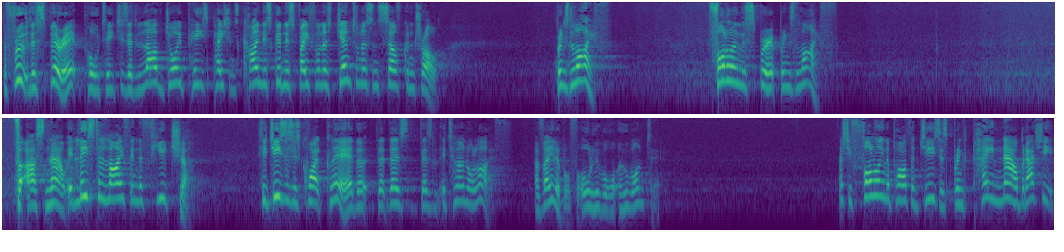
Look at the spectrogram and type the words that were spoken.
The fruit of the Spirit, Paul teaches, is love, joy, peace, patience, kindness, goodness, faithfulness, gentleness, and self control. Brings life. Following the Spirit brings life for us now. It leads to life in the future. See, Jesus is quite clear that, that there's, there's eternal life available for all who, who want it. Actually, following the path of Jesus brings pain now, but actually,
